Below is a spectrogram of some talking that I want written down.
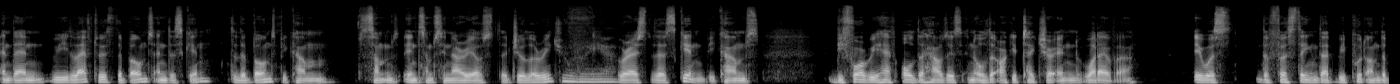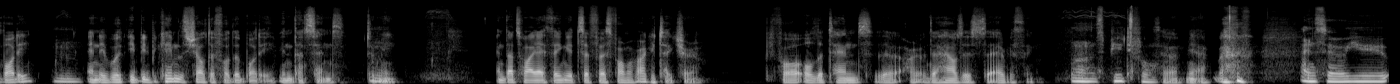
and then we left with the bones and the skin. So the bones become some in some scenarios the jewelry, Jewelry. Yeah. whereas the skin becomes before we have all the houses and all the architecture and whatever. It was the first thing that we put on the body, Mm. and it was it became the shelter for the body in that sense to me, and that's why I think it's the first form of architecture. Before all the tents, the the houses, the everything. Oh, it's beautiful. So yeah, And so you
